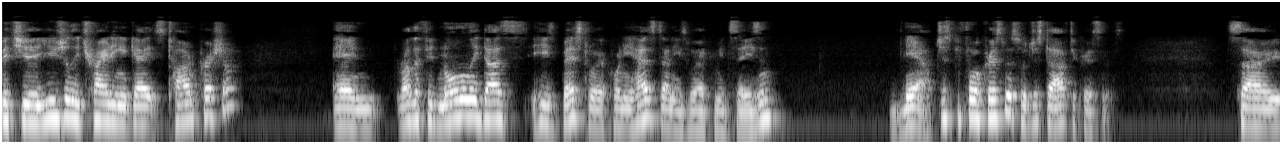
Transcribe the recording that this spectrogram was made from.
but you're usually trading against time pressure. And Rutherford normally does his best work when he has done his work mid-season. Now, just before Christmas or just after Christmas. So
